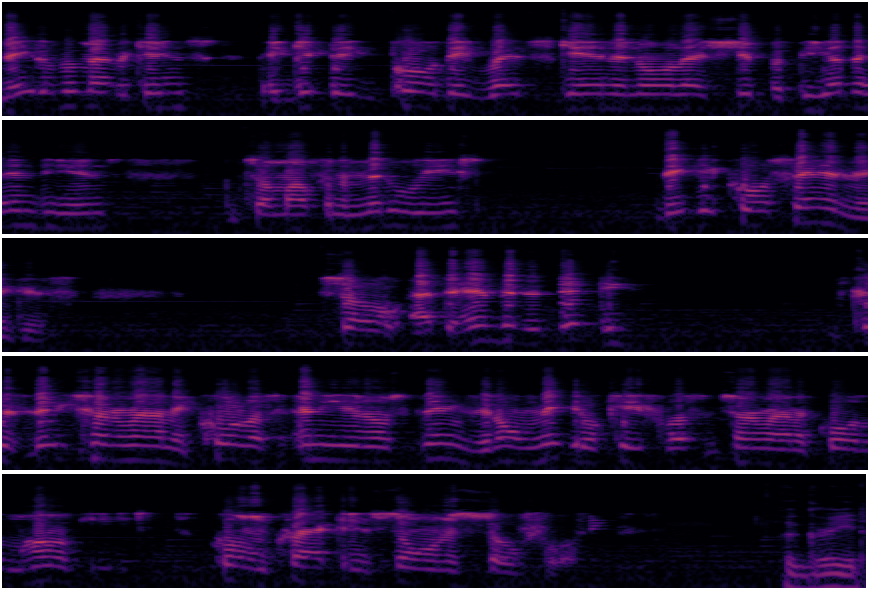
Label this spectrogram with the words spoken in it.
Native Americans, they get they call they red skin and all that shit, but the other Indians, I'm talking about from the Middle East, they get called sand niggas. So at the end of the day, because they turn around and call us any of those things, it don't make it okay for us to turn around and call them honkies, call them crackers, so on and so forth. Agreed.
